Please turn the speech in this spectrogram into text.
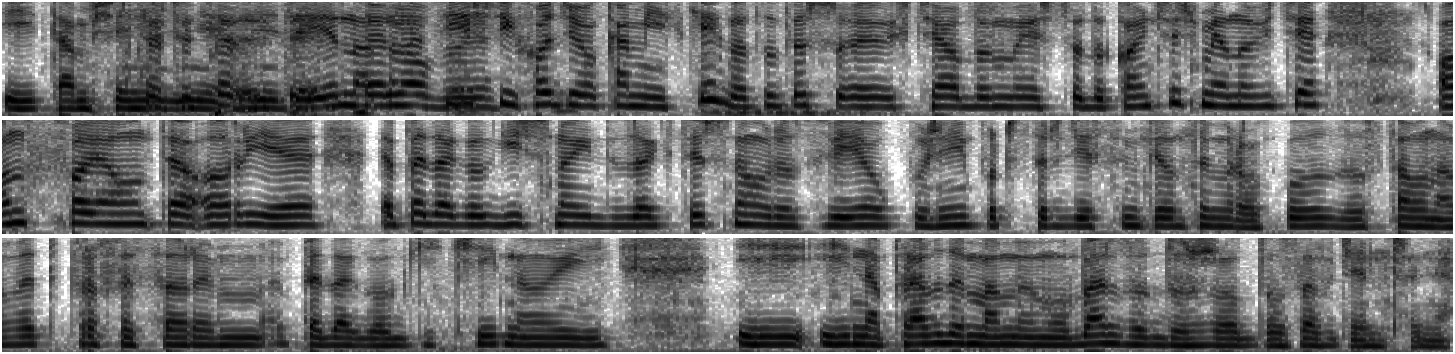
i tam się nie, nie, nie dzieje. Natomiast jeśli chodzi o Kamińskiego, to też e, chciałabym jeszcze dokończyć, mianowicie on swoją teorię pedagogiczną i dydaktyczną rozwijał później po 1945 roku. Został nawet profesorem pedagogiki, no i, i, i naprawdę mamy mu bardzo dużo do zawdzięczenia.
